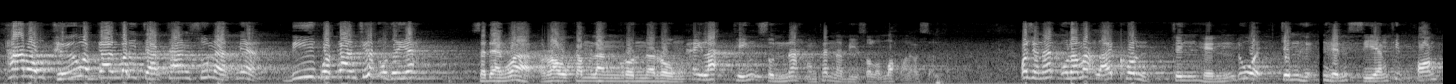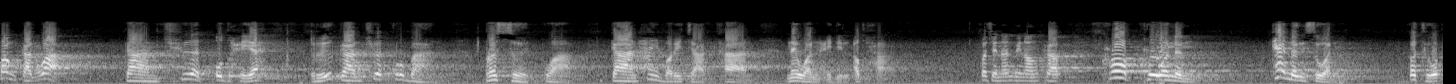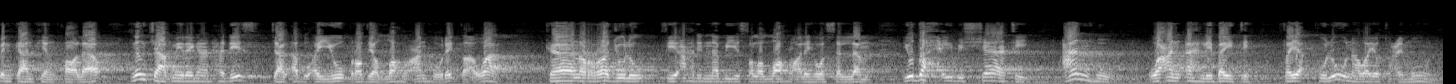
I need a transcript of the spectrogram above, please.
ถ้าเราถือว่าการบริจาคทานสุนัตเนี่ยดีกว่าการเชื่ออุทยะแสดงว่าเรากำลังรณรงค์ให้ละทิ้งสุนนะของท่านนาบีสุลต่านละอัลลอฮฺเพราะฉะนั้นอุลามะหลายคนจึงเห็นด้วยจึงเห็นเสียงที่พ้องต้องกันว่า การเชื่ออุทยะหรือการเชื่อกุรบาน ประเสริฐกว่าการให้บริจาคทานในวันอิดิลอัลฮาเพราะฉะนั้นพี่น้องครับ ครอบครัวหนึ่ง แค่หนึ่งส่วน ก็ถือว่าเป็นการเพียงพอแล้ว เนื่องจากมีรายงานฮะดิษจากอบูอายุบรดิยัลลอฮุอันฮูได้กล่าวว่า كان الرجل في عهد النبي صلى الله عليه وسلم يضحي بالشاة عنه وعن أهل بيته فيأكلون ويطعمون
